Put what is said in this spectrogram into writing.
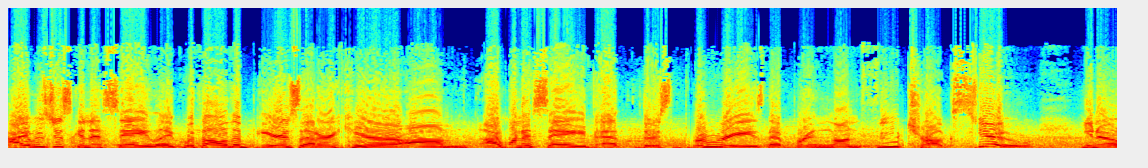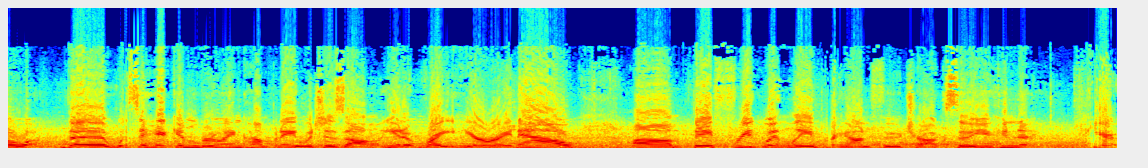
I was just gonna say, like, with all the beers that are here, um, I want to say that there's breweries that bring on food trucks too. You know, the Wissahickon Brewing Company, which is all you know right here, right now, um, they frequently bring on food trucks, so you can pair,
